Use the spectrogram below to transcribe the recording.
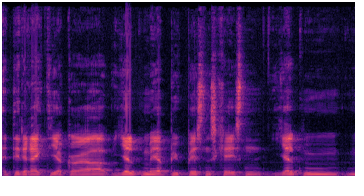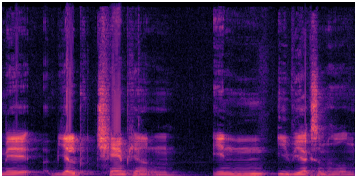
at det er det rigtige at gøre? Hjælp med at bygge business casen. Hjælp med hjælp championen inde i virksomheden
